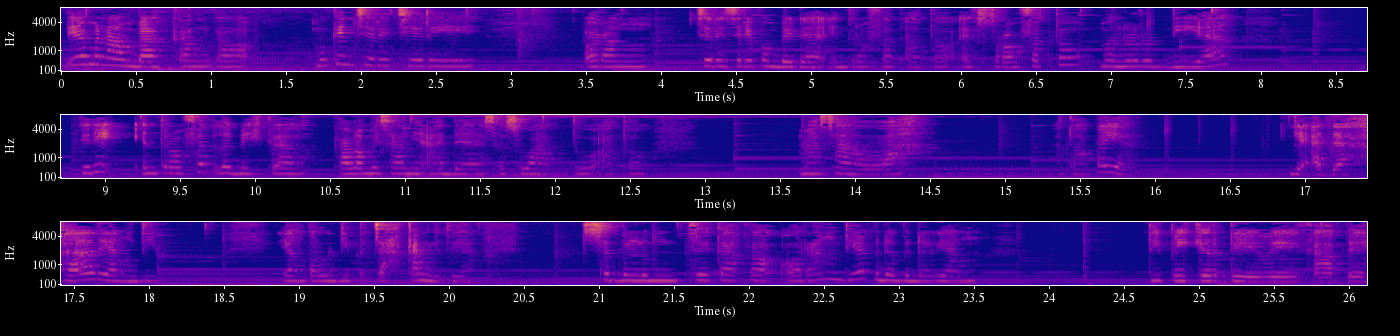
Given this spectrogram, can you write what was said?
Dia menambahkan kalau mungkin ciri-ciri orang ciri-ciri pembeda introvert atau ekstrovert tuh menurut dia jadi introvert lebih ke kalau misalnya ada sesuatu atau masalah atau apa ya ya ada hal yang di yang perlu dipecahkan gitu ya. Sebelum cerita ke orang dia benar-benar yang dipikir dewe kabeh.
